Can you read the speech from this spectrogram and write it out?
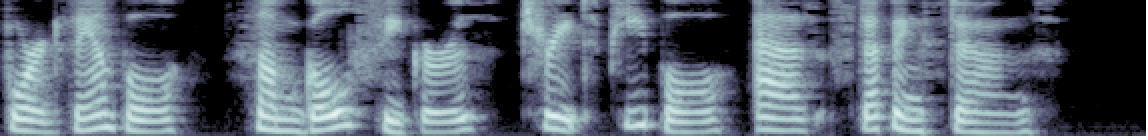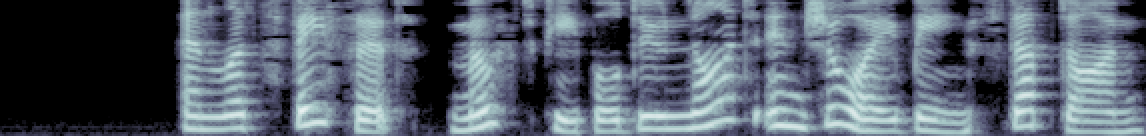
For example, some goal seekers treat people as stepping stones. And let's face it, most people do not enjoy being stepped on.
